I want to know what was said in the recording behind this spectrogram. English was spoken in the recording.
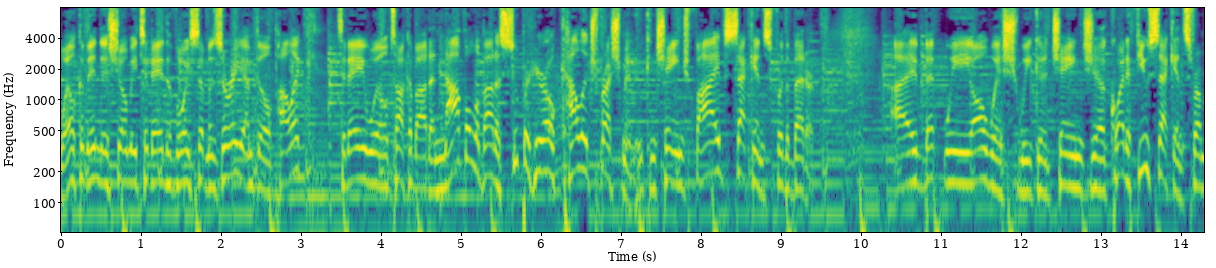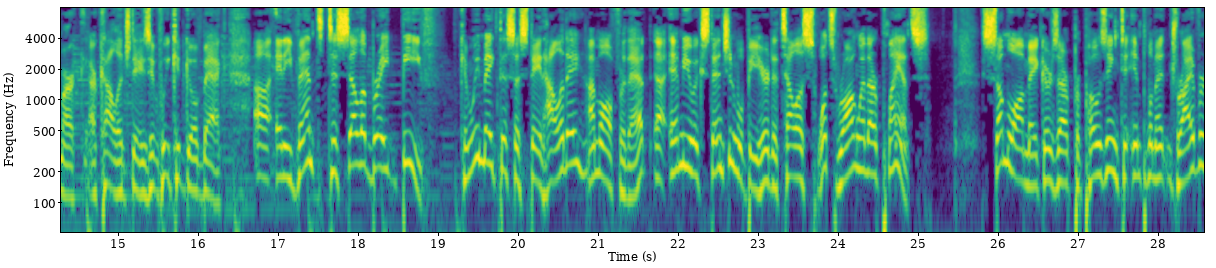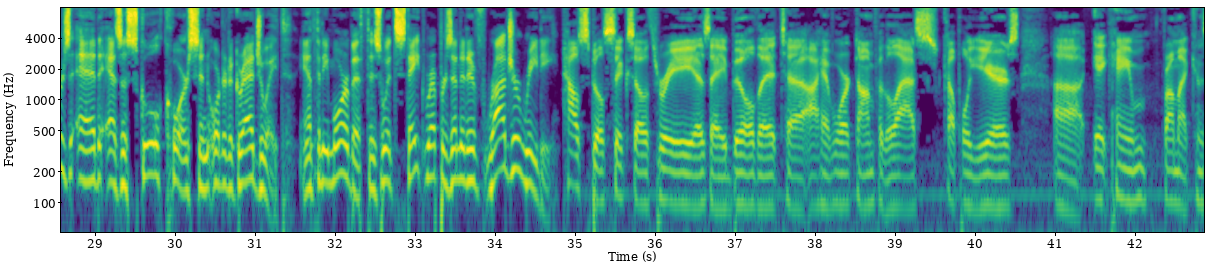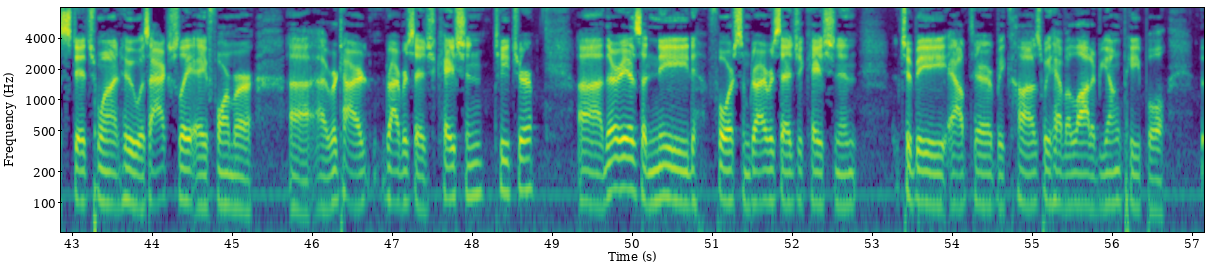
Welcome into Show Me Today, the voice of Missouri. I'm Bill Pollock. Today we'll talk about a novel about a superhero college freshman who can change five seconds for the better. I bet we all wish we could change uh, quite a few seconds from our, our college days if we could go back. Uh, an event to celebrate beef. Can we make this a state holiday? I'm all for that. Uh, MU Extension will be here to tell us what's wrong with our plants. Some lawmakers are proposing to implement driver's ed as a school course in order to graduate. Anthony Morabith is with State Representative Rodger Reedy. House Bill 603 is a bill that uh, I have worked on for the last couple years. Uh, it came from a constituent who was actually a former uh, a retired driver's education teacher. Uh, there is a need for some driver's education in, to be out there because we have a lot of young people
